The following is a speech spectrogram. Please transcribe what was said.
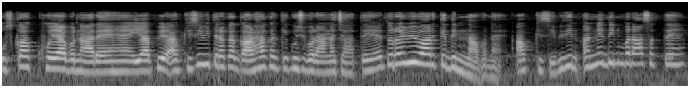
उसका खोया बना रहे हैं या फिर आप किसी भी तरह का गाढ़ा करके कुछ बनाना चाहते हैं तो रविवार के दिन ना बनाएँ। आप किसी भी दिन, अन्य दिन बना सकते हैं।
